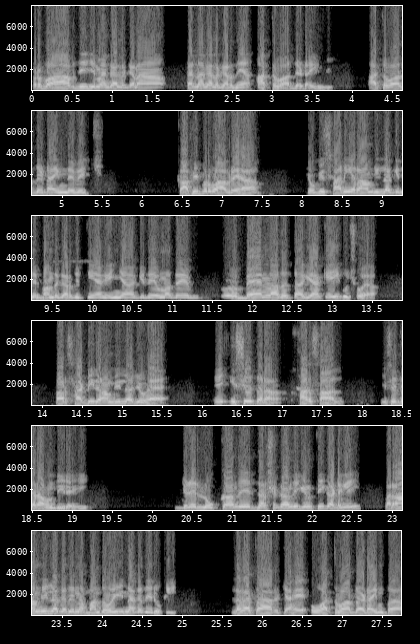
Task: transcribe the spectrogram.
ਪ੍ਰਭਾਵ ਦੀ ਜੇ ਮੈਂ ਗੱਲ ਕਰਾਂ ਪਹਿਲਾਂ ਗੱਲ ਕਰਦੇ ਹਾਂ ਅੱਤਵਾਦ ਦੇ ਟਾਈਮ ਦੀ। ਅੱਤਵਾਦ ਦੇ ਟਾਈਮ ਦੇ ਵਿੱਚ ਕਾਫੀ ਪ੍ਰਭਾਵ ਰਿਹਾ। ਕਿਉਂਕਿ ਸਾਰੀਆਂ ਰਾਮਲੀਲਾ ਕਿਤੇ ਬੰਦ ਕਰ ਦਿੱਤੀਆਂ ਗਈਆਂ, ਕਿਤੇ ਉਹਨਾਂ ਤੇ ਬੈਨ ਲਾ ਦਿੱਤਾ ਗਿਆ, ਕਈ ਕੁਝ ਹੋਇਆ। ਪਰ ਸਾਡੀ ਰਾਮਲੀਲਾ ਜੋ ਹੈ, ਇਹ ਇਸੇ ਤਰ੍ਹਾਂ, ਹਰ ਸਾਲ ਇਸੇ ਤਰ੍ਹਾਂ ਹੁੰਦੀ ਰਹੀ। ਜਿਹੜੇ ਲੋਕਾਂ ਦੇ, ਦਰਸ਼ਕਾਂ ਦੀ ਗਿਣਤੀ ਘਟ ਗਈ, ਪਰ ਰਾਮਲੀਲਾ ਕਦੇ ਨਾ ਬੰਦ ਹੋਈ, ਨਾ ਕਦੇ ਰੁਕੀ। ਲਗਾਤਾਰ ਚਾਹੇ ਉਹ ਅੱਤਵਾਦ ਦਾ ਟਾਈਮ ਤਾਂ,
